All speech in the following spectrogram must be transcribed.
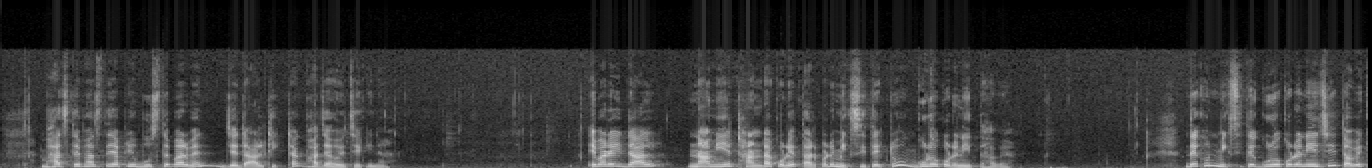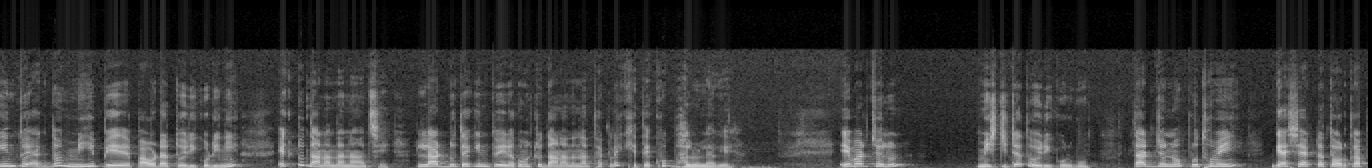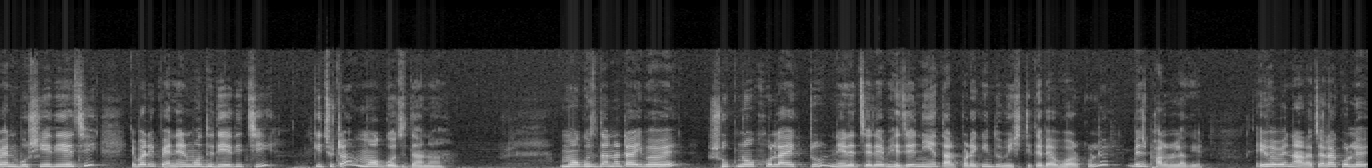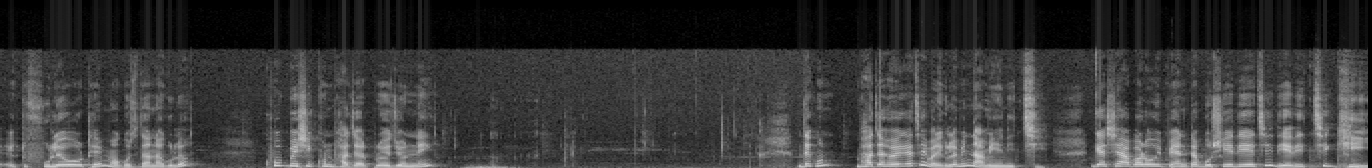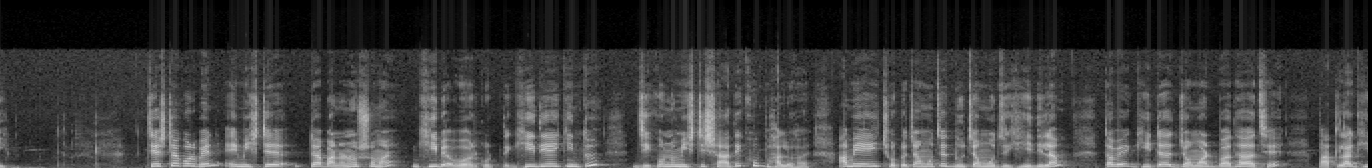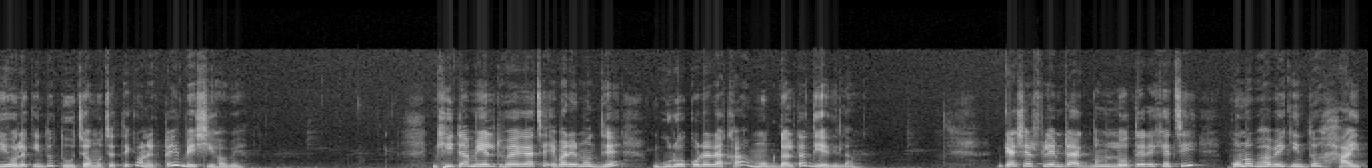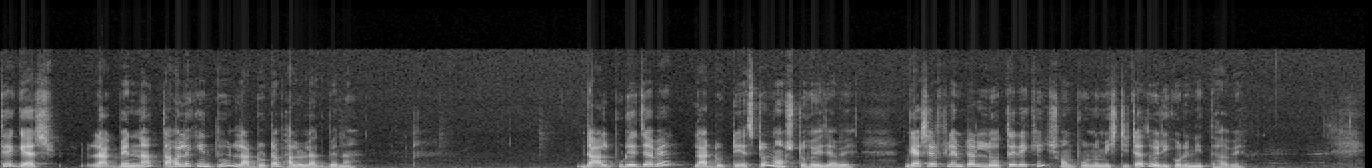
ভাজতে ভাজতে আপনি বুঝতে পারবেন যে ডাল ঠিকঠাক ভাজা হয়েছে কিনা। এবার এই ডাল নামিয়ে ঠান্ডা করে তারপরে মিক্সিতে একটু গুঁড়ো করে নিতে হবে। দেখুন, মিক্সিতে গুঁড়ো করে নিয়েছি, তবে কিন্তু একদম মিহি পাউডার তৈরি করিনি। একটু দানা দানা আছে। লাড্ডুতে কিন্তু এরকম একটু দানা দানা থাকলে খেতে খুব ভালো লাগে। এবার চলুন মিষ্টিটা তৈরি করব। তার জন্য প্রথমেই গ্যাসে একটা তরকা প্যান বসিয়ে দিয়েছি। এবার এই প্যানের মধ্যে দিয়ে দিচ্ছি কিছুটা মগজ দানা। মগজ দানাটা এইভাবে শুকনো খোলা একটু নেড়ে চেড়ে ভেজে নিয়ে তারপরে কিন্তু মিষ্টিতে ব্যবহার করলে বেশ ভালো লাগে। এইভাবে নাড়াচাড়া করলে একটু ফুলেও ওঠে মগজ দানাগুলো। খুব বেশিক্ষণ ভাজার প্রয়োজন নেই। দেখুন, ভাজা হয়ে গেছে, এবার এগুলো আমি নামিয়ে নিচ্ছি। গ্যাসে আবারও ওই প্যানটা বসিয়ে দিয়েছি, দিয়ে দিচ্ছি ঘি। চেষ্টা করবেন এই মিষ্টিটা বানানোর সময় ঘি ব্যবহার করতে। ঘি দিয়েই কিন্তু যে কোনো মিষ্টির স্বাদই খুব ভালো হয়। আমি এই ছোটো চামচে দু চামচ ঘি দিলাম, তবে ঘিটা জমাট বাঁধা আছে, পাতলা ঘি হলে কিন্তু দু চামচের থেকে অনেকটাই বেশি হবে। ঘিটা মেল্ট হয়ে গেছে, এবার এর মধ্যে গুঁড়ো করে রাখা মুগ ডালটা দিয়ে দিলাম। গ্যাসের ফ্লেমটা একদম লোতে রেখেছি কোনোভাবেই কিন্তু হাইতে গ্যাস রাখবেন না, তাহলে কিন্তু লাড্ডুটা ভালো লাগবে না। ডাল পুড়ে যাবে, লাড্ডুর টেস্টও নষ্ট হয়ে যাবে। গ্যাসের ফ্লেমটা লোতে রেখেই সম্পূর্ণ মিষ্টিটা তৈরি করে নিতে হবে।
